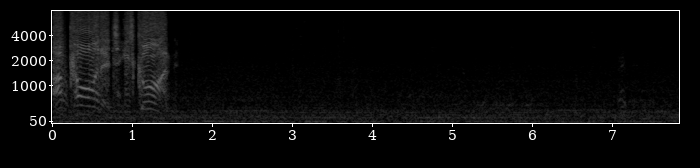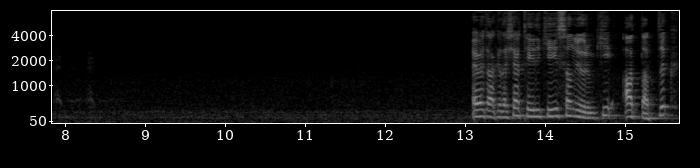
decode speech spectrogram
I'm calling it. He's gone. Evet arkadaşlar tehlikeyi sanıyorum ki atlattık.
